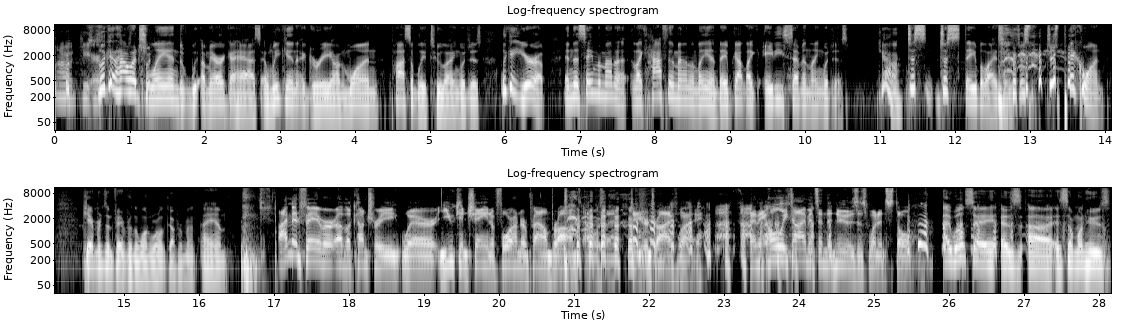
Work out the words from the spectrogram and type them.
Oh dear. Look at how much land America has, and we can agree on one, possibly two languages. Look at Europe, and the same amount of, like half the amount of land, they've got like eighty-seven languages. Yeah, Just, just stabilizing. just, just pick one. Cameron's in favor of the one world government. I am. I'm in favor of a country where you can chain a 400 pound bronze elephant to your driveway. And the only time it's in the news is when it's stolen. I will say, as uh, as someone who's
